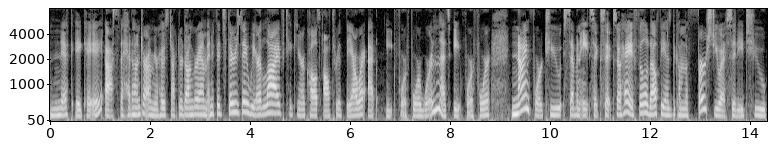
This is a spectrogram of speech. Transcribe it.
Nick, aka Ask the Headhunter. I'm your host, Dr. Dawn Graham, and if it's Thursday, we are live taking your calls all through the hour at 844 Wharton. That's 844 942 7866. So, hey, Philadelphia has become the first U.S. city to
